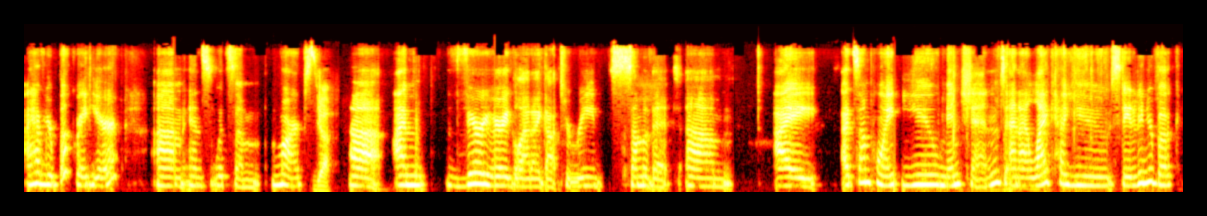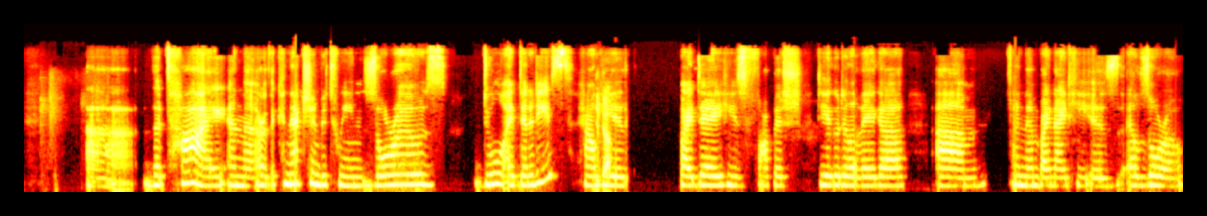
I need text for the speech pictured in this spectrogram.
I have your book right here, um, and with some marks. Yeah. Uh, I'm very very glad I got to read some of it. Um, I at some point you mentioned, and I like how you stated in your book, uh, the tie and the or the connection between Zorro's dual identities. How yeah. he is by day he's foppish Diego de la Vega, um, and then by night he is El Zorro.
